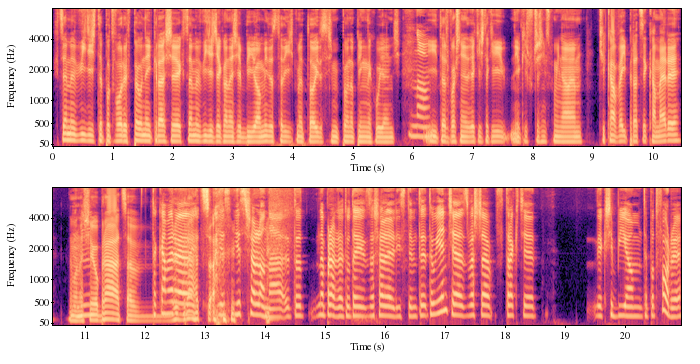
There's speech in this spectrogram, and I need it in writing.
chcemy widzieć te potwory w pełnej krasie, chcemy widzieć, jak one się biją i dostaliśmy to i dostaliśmy pełno pięknych ujęć. No. I też właśnie jakieś takiej, jak już wcześniej wspominałem, ciekawej pracy kamery, no ona mm. się obraca, Ta kamera wywraca. Jest, jest szalona. To naprawdę tutaj zaszaleli z tym. Te, te ujęcia, zwłaszcza w trakcie, jak się biją te potwory,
